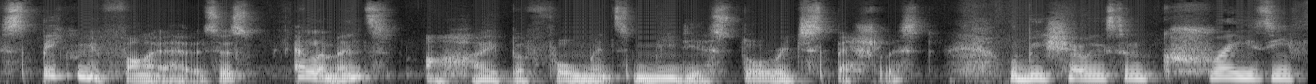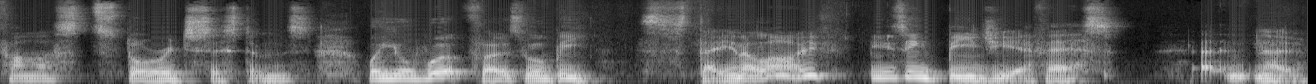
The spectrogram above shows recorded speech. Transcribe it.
speaking of fire hoses, Elements, a high performance media storage specialist, will be showing some crazy fast storage systems where your workflows will be staying alive using BeeGFS. Uh, no,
